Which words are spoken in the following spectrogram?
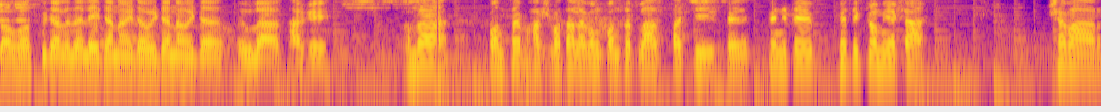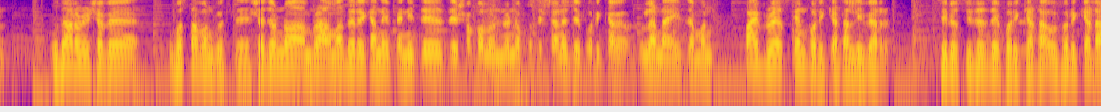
সব হসপিটালে দিলে এটা না এটা ওইটা না ওইটা এগুলা থাকে। আমরা কনসেপ্ট হাসপাতাল এবং কনসেপ্ট প্লাস চাচ্ছি ফেনীতে ব্যতিক্রমী একটা সেবার উদাহরণ হিসেবে উপস্থাপন করতে সেজন্য আমরা আমাদের এখানে ফেনীতে যে সকল অন্যান্য প্রতিষ্ঠানে যে পরীক্ষাগুলো নাই, যেমন ফাইব্রো স্ক্যান পরীক্ষাটা, লিভার সিরোসিসের যে পরীক্ষাটা, ওই পরীক্ষাটা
